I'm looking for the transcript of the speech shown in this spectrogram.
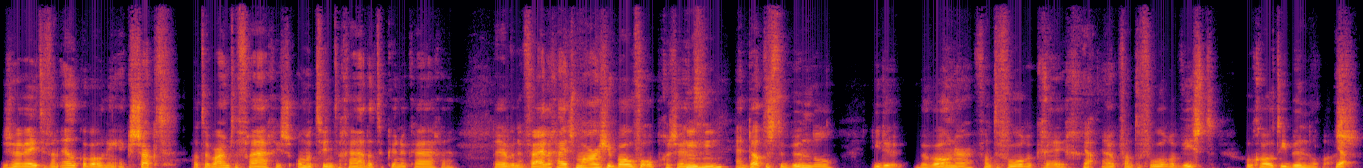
Dus wij weten van elke woning exact wat de warmtevraag is om het 20 graden te kunnen krijgen. Daar hebben we een veiligheidsmarge bovenop gezet. Mhm. En dat is de bundel die de bewoner van tevoren kreeg. Ja. En ook van tevoren wist hoe groot die bundel was.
